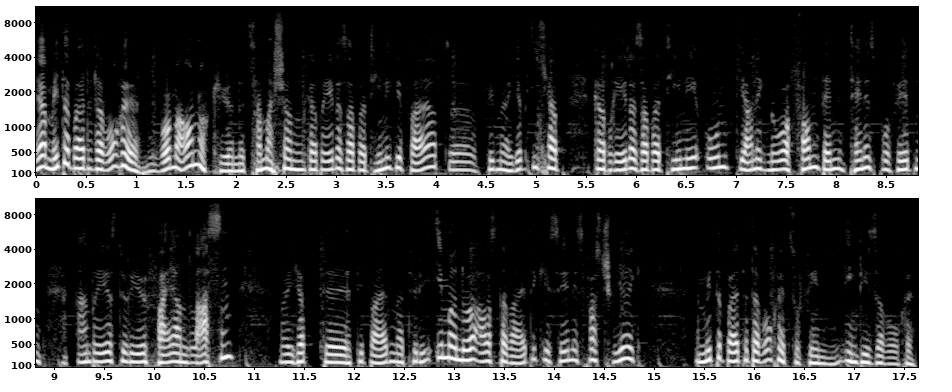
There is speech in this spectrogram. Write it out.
Ja, Mitarbeiter der Woche wollen wir auch noch küren. Jetzt haben wir schon Gabriela Sabatini gefeiert. Äh, ich habe hab Gabriela Sabatini und Yannick Noah vom Tennispropheten Andreas Durieux feiern lassen. Weil ich habe die, die, beiden natürlich immer nur aus der Weite gesehen. Ist fast schwierig, einen Mitarbeiter der Woche zu finden in dieser Woche.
